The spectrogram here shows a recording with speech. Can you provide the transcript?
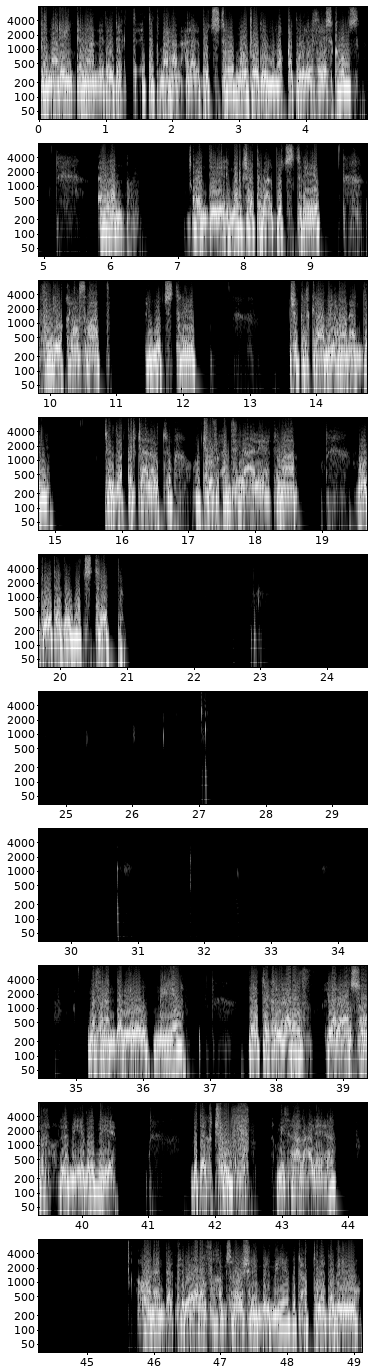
تمارين كمان إذا بدك تتمرن على ال Bootstrap موجودة بموقع W 3 Schools. أيضا عندي المرجع تبع ال Bootstrap فيه كلاسات ال Bootstrap. بشكل كامل هون عندي. تقدر ترجع لها وتشوف أمثلة عليها كمان موجودة بال Bootstrap مثلا W 100 بيعطيك العرض للعنصر لمية بالمية. بدك تشوف مثال عليها. هون عندك العرض خمسة وعشرين بالمية بتحط له W.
